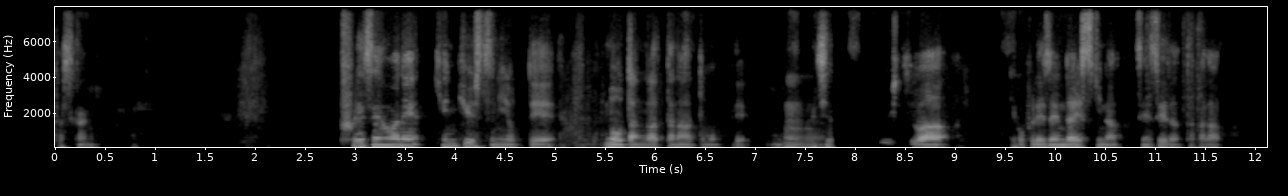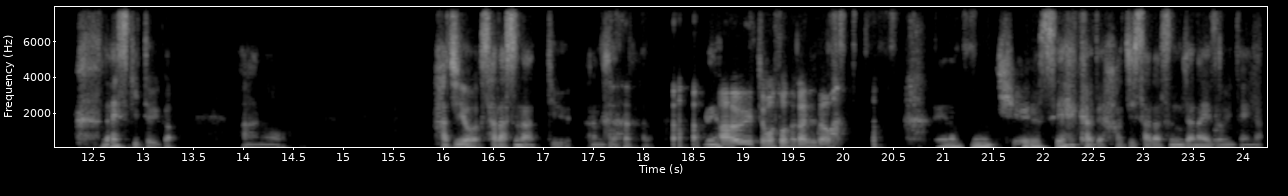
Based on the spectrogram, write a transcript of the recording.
確かに。プレゼンはね、研究室によって濃淡があったなと思って、な。うん、うんうちの研究室は結構プレゼン大好きな先生だったから、大好きというか、あの、恥をさらすなっていう感じだったから。あ、うちもそんな感じだわ。俺の研究成果で恥さらすんじゃないぞみたいな、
